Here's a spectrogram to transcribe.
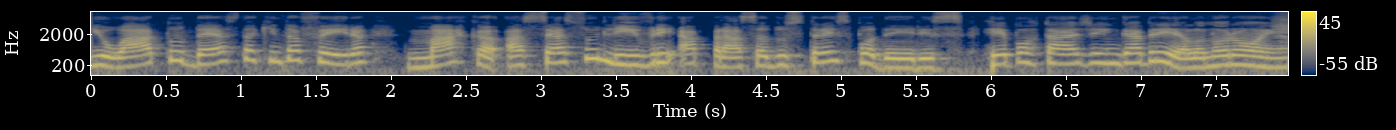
e o ato desta quinta-feira marca acesso livre à Praça dos Três Poderes. Reportagem Gabriela Noronha.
